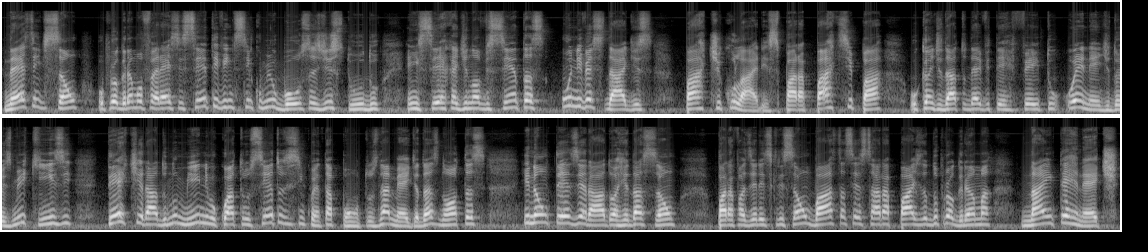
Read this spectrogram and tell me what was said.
Nessa edição, o programa oferece 125 mil bolsas de estudo em cerca de 900 universidades particulares. Para participar, o candidato deve ter feito o Enem de 2015, ter tirado no mínimo 450 pontos na média das notas e não ter zerado a redação. Para fazer a inscrição, basta acessar a página do programa na internet.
